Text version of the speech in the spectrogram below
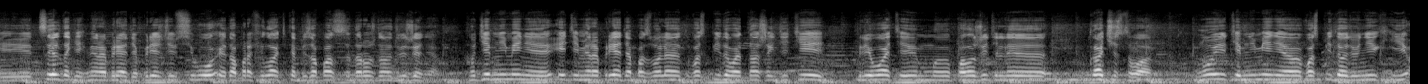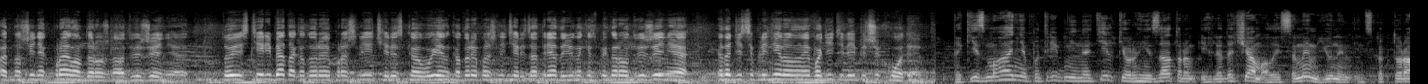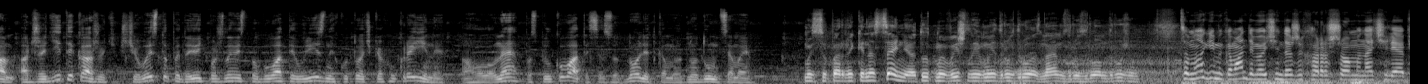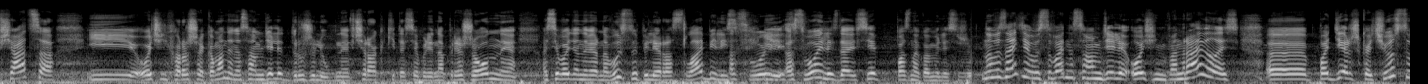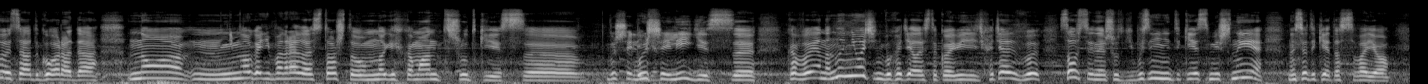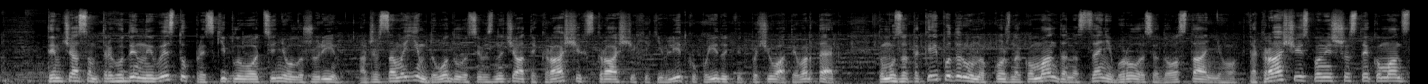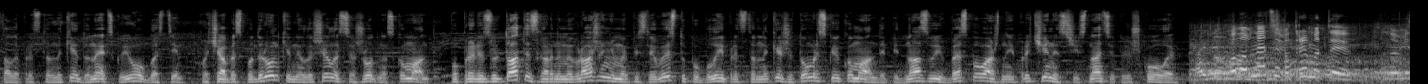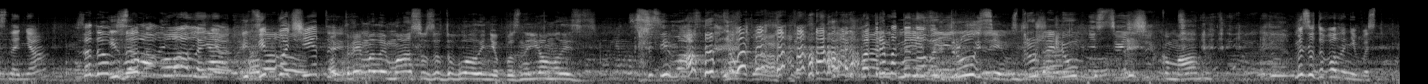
И цель таких мероприятий, прежде всего, это профилактика безопасности дорожного движения. Но, тем не менее, эти мероприятия позволяют воспитывать наших детей, прививать им э, положительные качества. Ну и, тем не менее, воспитывать в них и отношение к правилам дорожного движения. То есть те ребята, которые прошли через КВН, которые прошли через отряды юных инспекторов движения, это дисциплинированные водители и пешеходы. Такі змагання потрібні не тільки організаторам і глядачам, але й самим юним інспекторам. Адже діти кажуть, що виступи дають можливість побувати у різних куточках України, а головне поспілкуватися з однолітками-однодумцями. Ми суперники на сцені, а тут ми вийшли і ми друг друга знаємо, з друг з другом дружимо. Со многими командами очень даже хорошо мы начали общаться, и очень хорошие команды, на самом деле дружелюбные. Вчера какие-то все были напряженные, а сегодня, наверное, выступили, расслабились Освоились. и освоились, да, и все познакомились уже. Ну, вы знаете, выступать на самом деле очень понравилось, Э, поддержка чувствуется от города, но м, немного не понравилось то, что у многих команд шутки с э, Высшей лиги. высшей лиги, с э, КВН. Ну, не очень бы хотелось такое видеть. Хотелось бы собственные шутки. Пусть они не такие смешные, но все-таки это свое. Тим часом тригодинний виступ прискіпливо оцінювало журі, адже саме їм доводилося визначати кращих з кращих, які влітку поїдуть відпочивати в Артек. Тому за такий подарунок кожна команда на сцені боролася до останнього. Та кращою з поміж шести команд стали представники Донецької області. Хоча без подарунків не лишилася жодна з команд. Попри результати, з гарними враженнями після виступу були і представники Житомирської команди під назвою Без поважної причини з 16-ї школи. Головне це отримати нові знання і задоволення, відпочити. Отримали масу задоволення, познайомились всіма. Отримати нових друзів з дружелюбністю інших команд. Ми задоволені виступом.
